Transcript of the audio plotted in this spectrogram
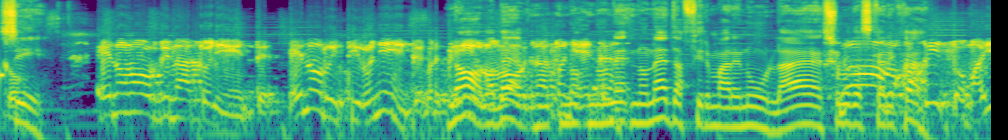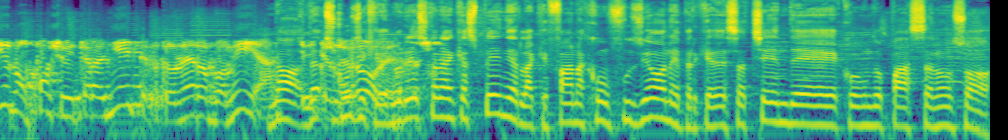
Sì. e non ho ordinato niente e non ritiro niente perché No, io non ho vabbè, ordinato no- niente. non, è, non è da firmare nulla, è solo no, da ho scaricare. capito, ma io non posso ritirare niente perché non è roba mia. No, da- un scusi che non riesco neanche a spegnerla, che fa una confusione perché si accende quando passa, non so,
